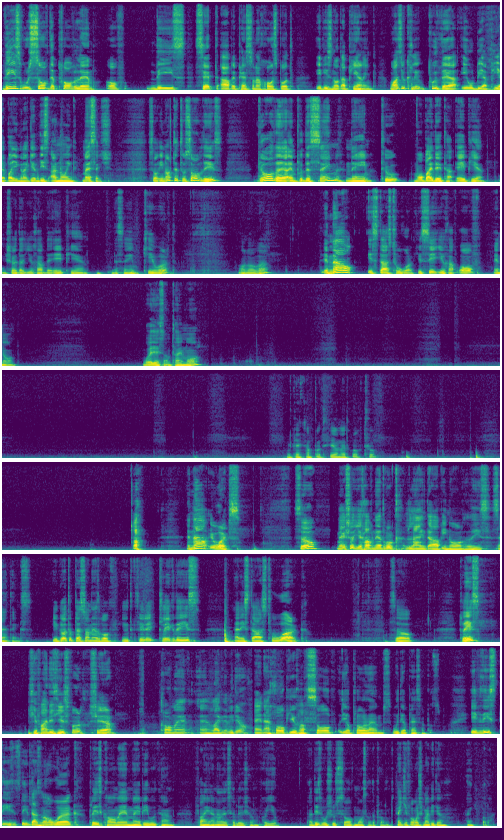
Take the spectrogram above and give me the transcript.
This will solve the problem of this set up a personal hotspot if it's not appearing. Once you put there, it will be appear, but you're gonna get this annoying message. So in order to solve this, go there and put the same name to mobile data APN. Make sure that you have the APN the same keyword all over. And now it starts to work. You see, you have off and on. Wait some time more. Okay, I can put here network too. Ah, and now it works. So make sure you have network lined up in all these settings. You go to personal network, you click, click this, and it starts to work. So please, if you find this useful, share, comment, and like the video. And I hope you have solved your problems with your personal post. If this, this still does not work, please comment, maybe we can find another solution for you. But this will should solve most of the problems. Thank you for watching my video. Thank you. Bye-bye.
